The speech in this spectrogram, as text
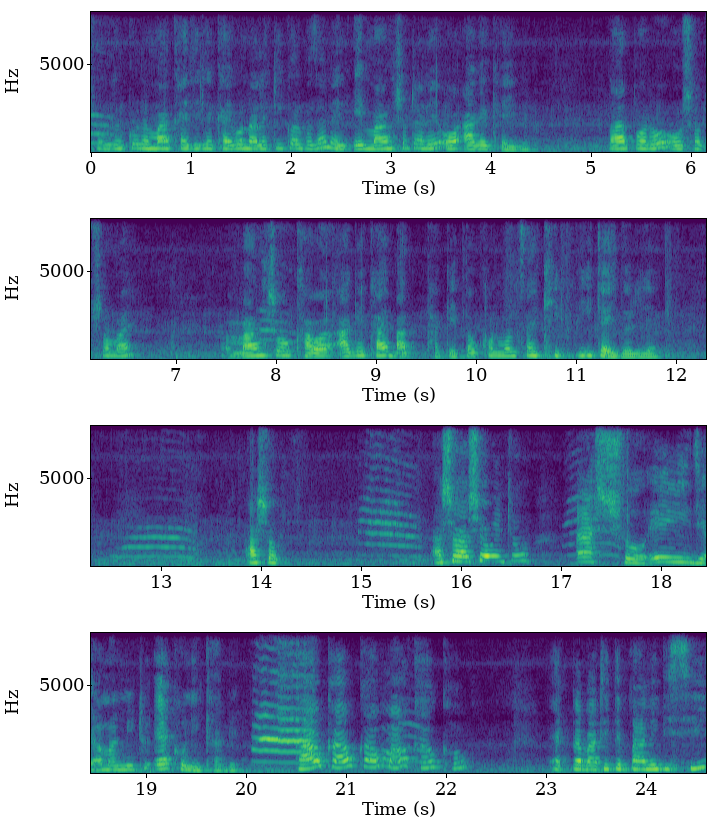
সুন্দর করে মা খাই দিলে খাইবো, নাহলে কি করব জানেন? এই মাংসটারে ও আগে খাইবে। তারপরও ও সব সময় মাংস খাওয়ার আগে খায়, ভাত থাকে। তখন মন চায় কি পিটাই ধরিয়ে। আসো। আসো আসো মিঠু। আসো এই যে আমার মিঠু এখনই খাবে। খাও খাও খাও মা খাও খাও। একটা বাটিতে পানি দিছি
